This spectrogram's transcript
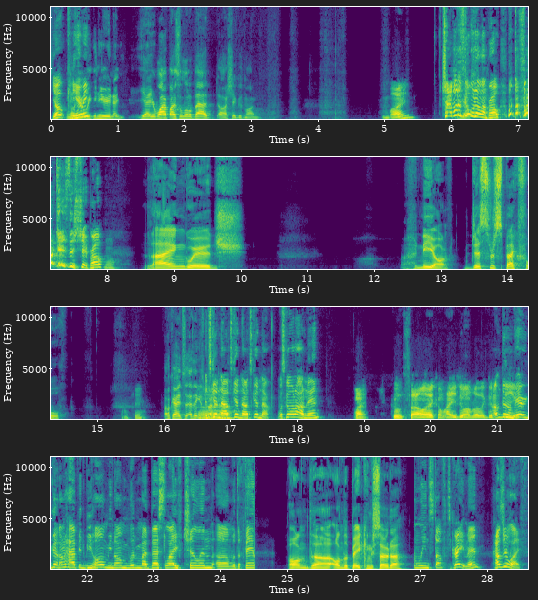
Yo, can you Okay, hear We me? can hear you. now. Yeah, your Wi-Fi's a little bad. Uh, Shake his mom. Mine? Chat, what is going on, bro? What the fuck is this shit, bro? Language. Neon. Disrespectful. Okay. Okay, it's, I think it's, It's good now. It's good now. It's good now. What's going on, man? All right. Cool. Salam alaikum. How you doing, brother? Good I'm to doing see you. very good. I'm happy to be home. You know, I'm living my best life, chilling um, with the family. On the on the baking soda. family and stuff. It's great, man. How's your life?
